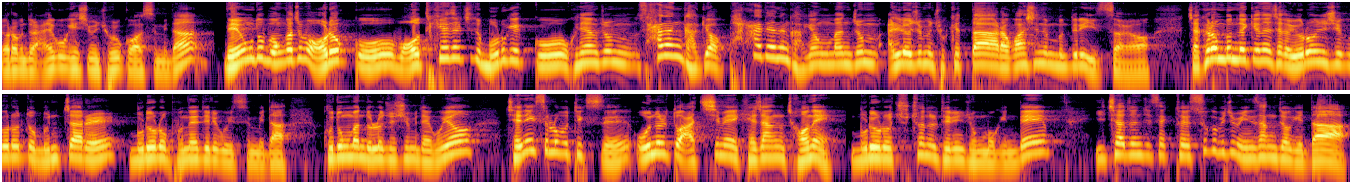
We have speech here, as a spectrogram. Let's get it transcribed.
여러분들 알고 계시면 좋을 것 같습니다. 내용도 뭔가 좀 어렵고 뭐 어떻게 해야 될지도 모르겠고 그냥 좀 사는 가격, 팔아야 되는 가격만 좀 알려주면 좋겠다라고 하시는 분들이 있어요. 자 그런 분들께는 제가 이런 식으로 또 문자를 무료로 보내드리고 있습니다. 구독만 눌러주시면 되고요. 제닉스 로보틱스 오늘 또 아침에 개장 전에 무료로 추천을 드린 종목인데 2차 전지 섹터의 수급이 좀 인상적이다.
